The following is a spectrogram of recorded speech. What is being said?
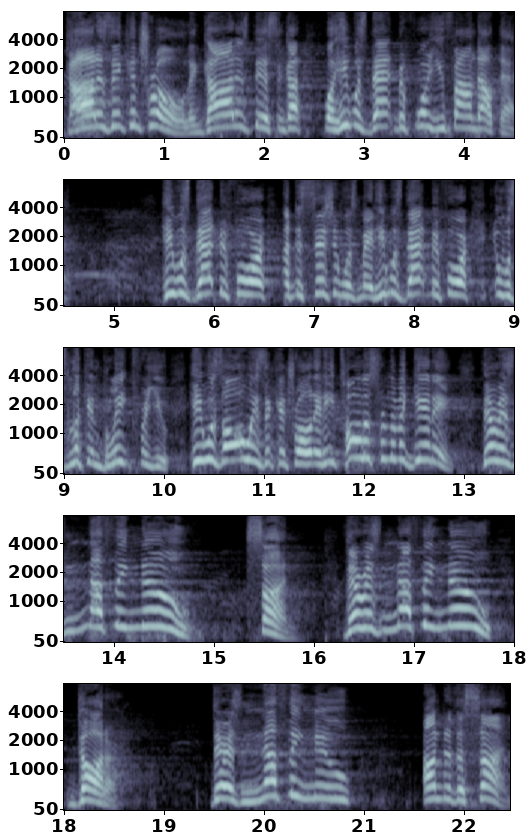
God is in control, and God is this, and God. Well, He was that before you found out that. He was that before a decision was made. He was that before it was looking bleak for you. He was always in control, and He told us from the beginning there is nothing new, son. There is nothing new, daughter. There is nothing new under the sun.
